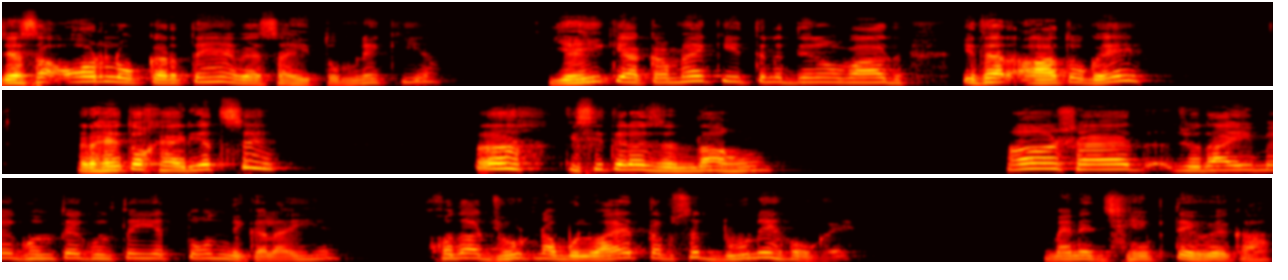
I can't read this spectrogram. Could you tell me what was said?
जैसा और लोग करते हैं वैसा ही तुमने किया। यही क्या कम है कि इतने दिनों बाद इधर आ तो गए? रहे तो खैरियत से? आ, किसी तरह ज़िंदा हूँ। हाँ शायद जुदाई में घुलते घुलते ये तोन निकल आई है। खुदा झूठ ना बुलवाए तब से दूने हो गए। मैंने झेपते हुए कहा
